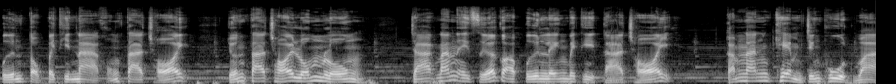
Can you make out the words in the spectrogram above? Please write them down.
ปืนตบไปที่หน้าของตาช้อย จนตาช้อยล้มลง จากนั้นไอ้เสือก็เอาปืนเล็งไปที่ตาช้อยกำนันเข้มจึงพูดว่า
